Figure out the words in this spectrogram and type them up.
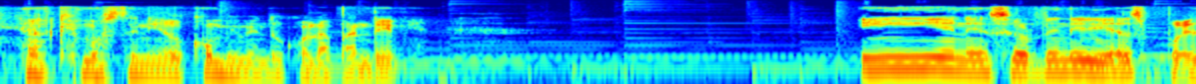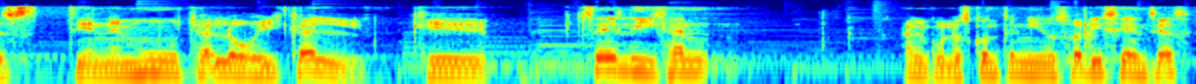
al que hemos tenido conviviendo con la pandemia. Y en ese orden de ideas, pues tiene mucha lógica el que se elijan algunos contenidos o licencias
